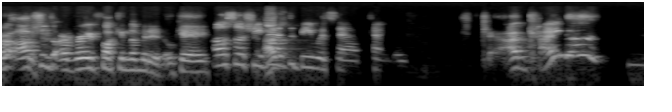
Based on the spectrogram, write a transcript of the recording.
her options are very fucking limited. Okay, Also, she had don't- to be with Sam, kind of. I'm kind of.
